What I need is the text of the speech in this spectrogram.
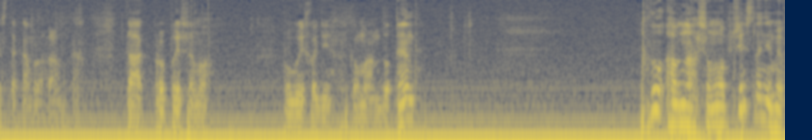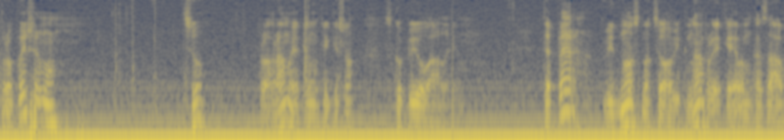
Ось така програмка. Так, пропишемо у виході команду END. Ну, а в нашому обчисленні ми пропишемо цю програму, яку ми тільки що скопіювали. Тепер відносно цього вікна, про яке я вам казав,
